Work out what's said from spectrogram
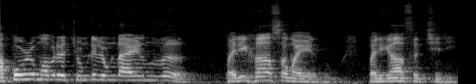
അപ്പോഴും അവരുടെ ചുണ്ടിലുണ്ടായിരുന്നത് പരിഹാസമായിരുന്നു. പരിഹാസച്ചിരി.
